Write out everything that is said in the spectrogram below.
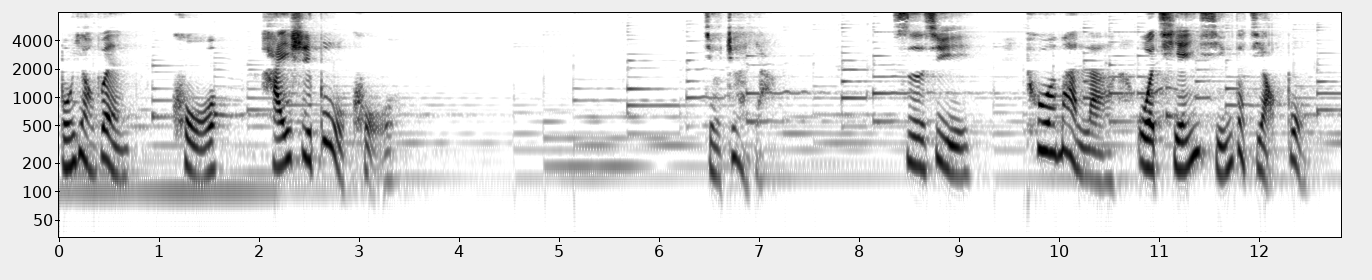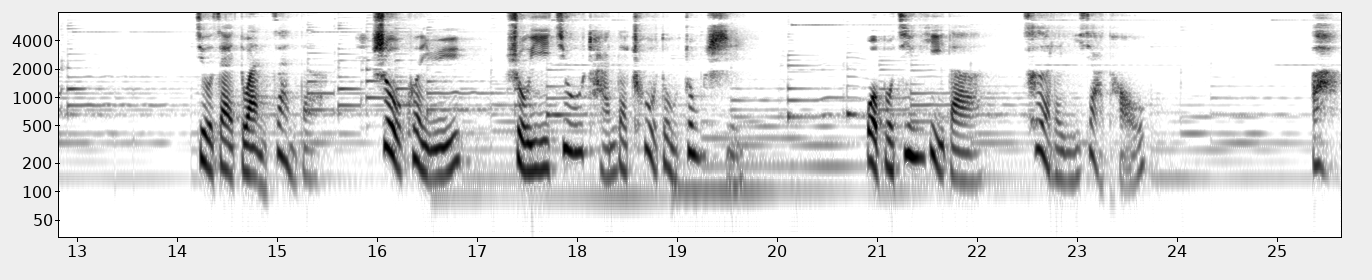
不要问苦还是不苦。就这样，思绪拖慢了我前行的脚步。就在短暂的受困于属于纠缠的触动中时，我不经意地侧了一下头。啊，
